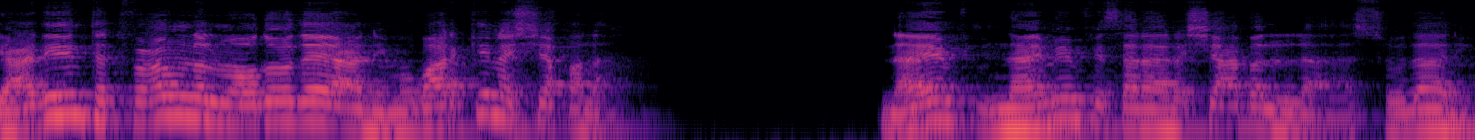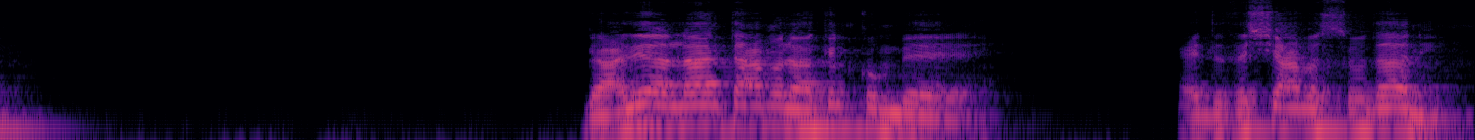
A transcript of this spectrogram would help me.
قاعدين تدفعوا من الموضوع ده يعني مباركين الشقلة نايم نايمين في سرائر الشعب السوداني. قاعدين الآن تعملوا أكلكم بعدة الشعب السوداني.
